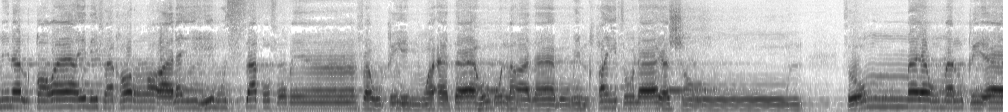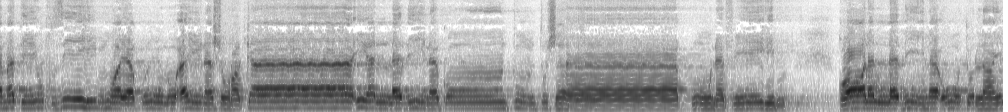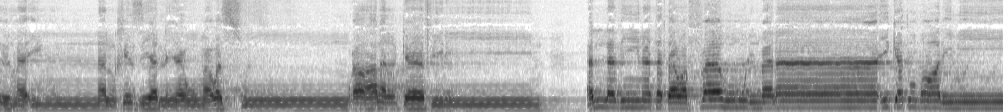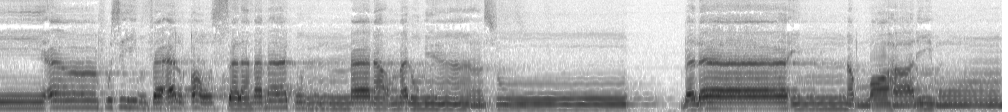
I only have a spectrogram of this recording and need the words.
من القواعد فخر عليهم السقف من فوقهم وأتاهم العذاب من حيث لا يشعرون. ثم يوم القيامة يخزيهم ويقول أين شركائي الذين كنتم تشاقون فيهم ۖ؟ قال الذين أوتوا العلم إن الخزي اليوم والسوء على الكافرين. الذين تتوفاهم الملائكة ظالمي أنفسهم فألقوا السلم ما كنا نعمل من سوء. بلى إن الله عليم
